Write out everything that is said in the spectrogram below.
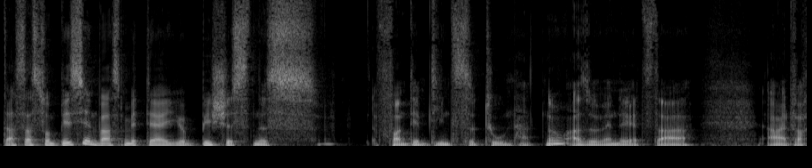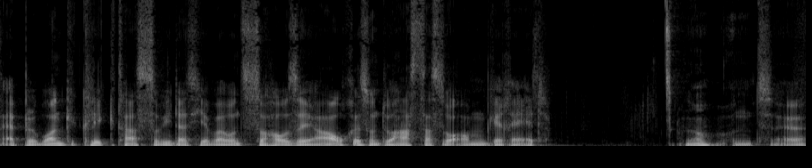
dass das so ein bisschen was mit der Ubiciousness von dem Dienst zu tun hat. Ne? Also wenn du jetzt da einfach Apple One geklickt hast, so wie das hier bei uns zu Hause ja auch ist, und du hast das so auf dem Gerät, Ne? Und äh,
